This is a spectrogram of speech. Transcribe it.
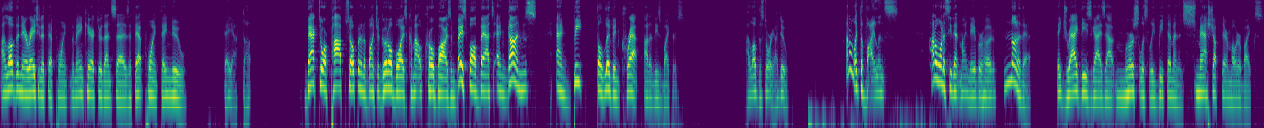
I love the narration at that point. The main character then says, At that point, they knew they effed up. Back door pops open, and a bunch of good old boys come out with crowbars and baseball bats and guns and beat the living crap out of these bikers. I love the story. I do. I don't like the violence. I don't want to see that in my neighborhood. None of that. They drag these guys out, mercilessly beat them, and then smash up their motorbikes.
